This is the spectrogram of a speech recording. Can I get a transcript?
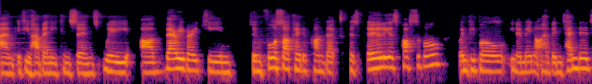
um, if you have any concerns. We are very, very keen to enforce our code of conduct as early as possible when people you know may not have intended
